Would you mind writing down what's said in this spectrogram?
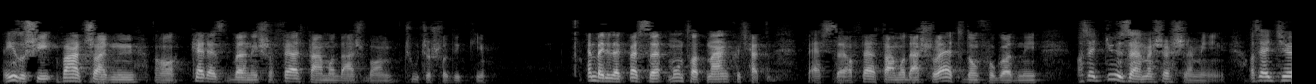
A Jézusi váltságmű a keresztben és a feltámadásban csúcsosodik ki. Emberileg persze mondhatnánk, hogy hát persze a feltámadásról el tudom fogadni, az egy győzelmes esemény, az egy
